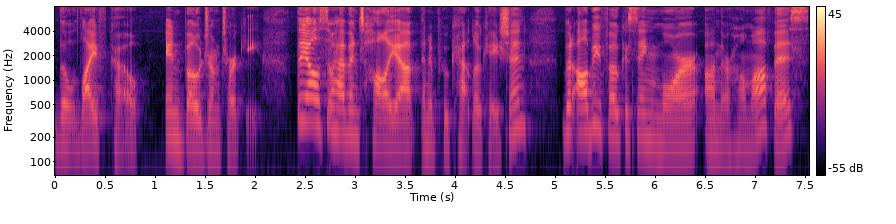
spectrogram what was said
the Life Co. in Bodrum, Turkey. They also have Antalya and a Phuket location, but I'll be focusing more on their home office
